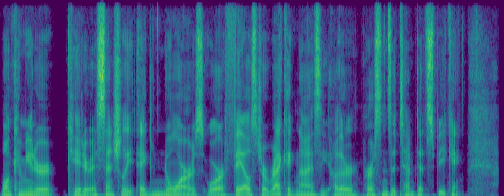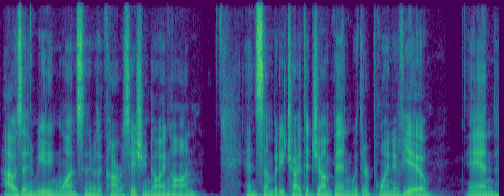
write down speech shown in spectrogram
one communicator essentially ignores or fails to recognize the other person's attempt at speaking. I was at a meeting once and there was a conversation going on, and somebody tried to jump in with their point of view. And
